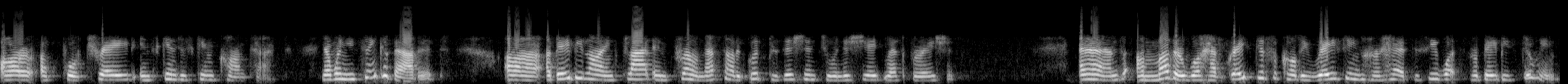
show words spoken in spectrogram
are uh, portrayed in skin to skin contact. Now, when you think about it, uh, a baby lying flat and prone, that's not a good position to initiate respiration. And a mother will have great difficulty raising her head to see what her baby's doing.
